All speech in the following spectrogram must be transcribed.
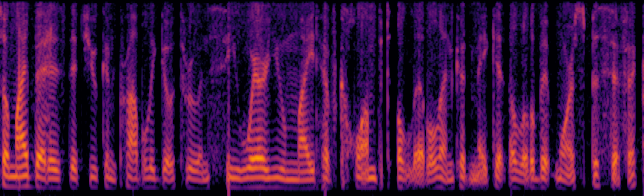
So my bet is that you can probably go through and see where you might have clumped a little and could make it a little bit more specific.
